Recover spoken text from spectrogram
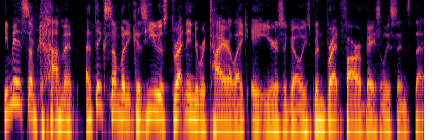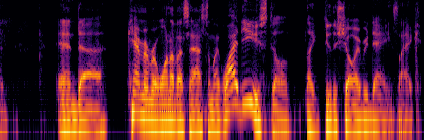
he made some comment. I think somebody because he was threatening to retire like eight years ago. He's been Brett Favre basically since then, and uh, can't remember. One of us asked him like, "Why do you still like do the show every day?" He's like,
